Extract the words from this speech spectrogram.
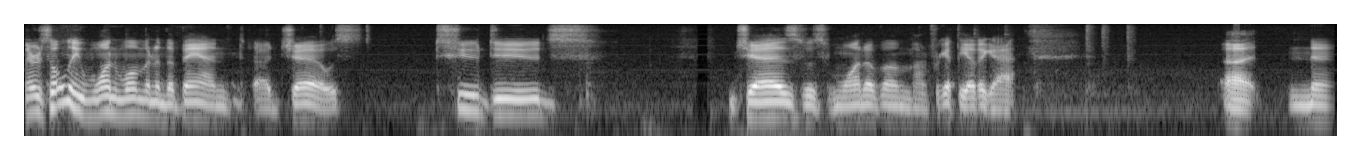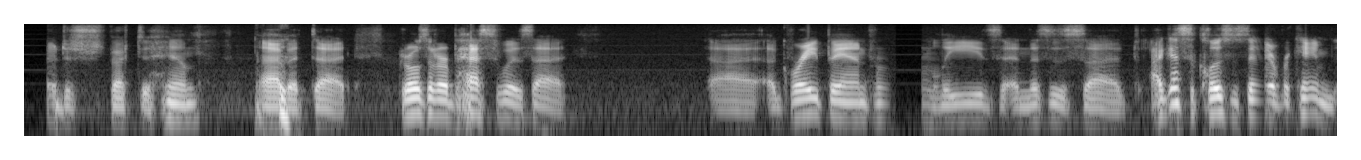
there's only one woman in the band, uh, Joe's. Two dudes. Jez was one of them. I forget the other guy. Uh, no disrespect to him, uh, but uh, "Girls at Our Best" was uh, uh, a great band from Leeds, and this is, uh, I guess, the closest they ever came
